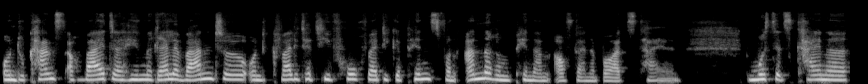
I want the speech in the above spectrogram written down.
Und du kannst auch weiterhin relevante und qualitativ hochwertige Pins von anderen Pinnern auf deine Boards teilen. Du musst jetzt keine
